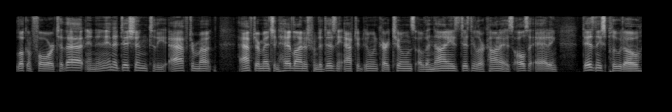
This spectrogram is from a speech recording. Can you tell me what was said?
Looking forward to that. And in addition to the after, mentioned headliners from the Disney afternoon cartoons of the 90s, Disney Lorcana is also adding Disney's Pluto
